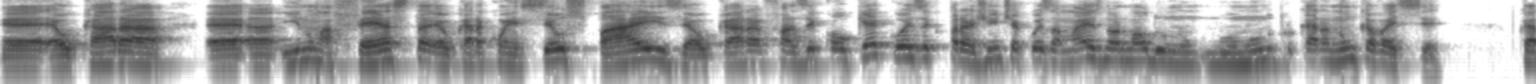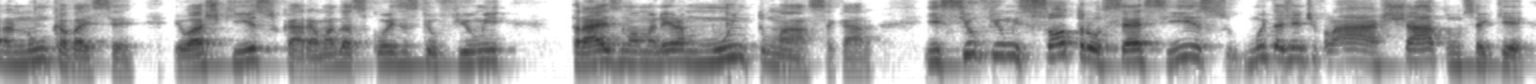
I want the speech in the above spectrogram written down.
é, é o cara é, ir numa festa, é o cara conhecer os pais, é o cara fazer qualquer coisa que pra gente é a coisa mais normal do, do mundo, pro cara nunca vai ser. O cara nunca vai ser. Eu acho que isso, cara, é uma das coisas que o filme traz de uma maneira muito massa, cara. E se o filme só trouxesse isso, muita gente fala, ah, chato, não sei o quê.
